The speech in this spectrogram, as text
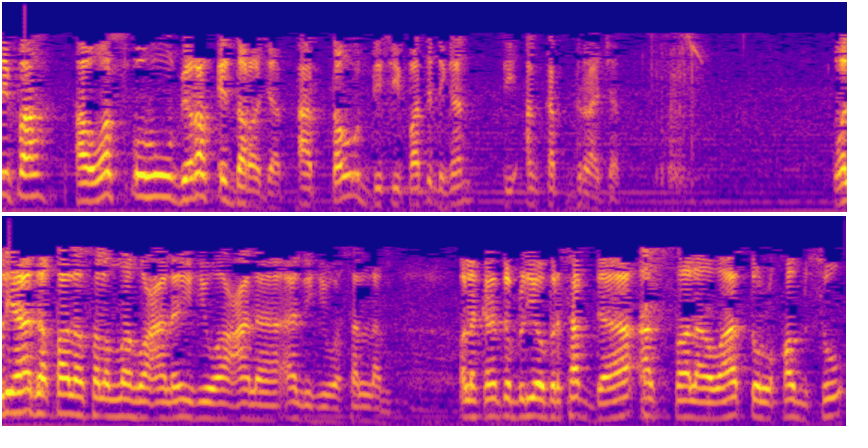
sifah awasfuhu biraf'i darajat atau disifati dengan diangkat derajat. Walihada qala sallallahu alaihi wa ala alihi wa sallam. Oleh karena itu beliau bersabda as-salawatul khamsu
